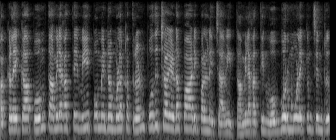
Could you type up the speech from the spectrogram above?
மக்களை காப்போம் தமிழகத்தை மீட்போம் என்ற முழக்கத்துடன் பொதுச்சாலை எடப்பாடி பழனிசாமி தமிழகத்தின் ஒவ்வொரு மூலைக்கும் சென்று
